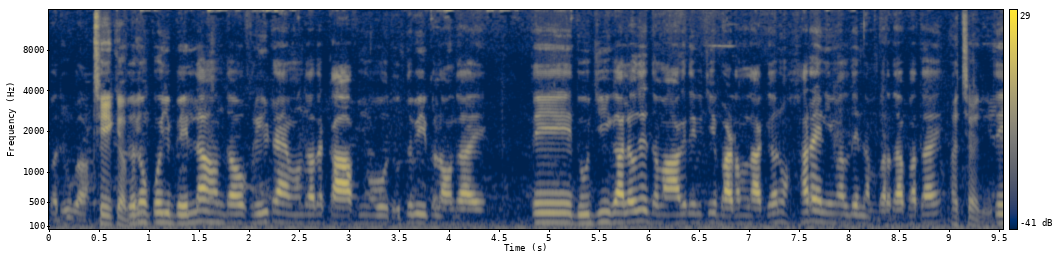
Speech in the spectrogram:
ਵਧੂਗਾ। ਠੀਕ ਹੈ ਜਦੋਂ ਕੋਈ ਵਿਹਲਾ ਹੁੰਦਾ ਉਹ ਫ੍ਰੀ ਟਾਈਮ ਹੁੰਦਾ ਤਾਂ ਕਾਫ ਨੂੰ ਉਹ ਦੁੱਧ ਵੀ ਪਿਲਾਉਂਦਾ ਏ। ਤੇ ਦੂਜੀ ਗੱਲ ਉਹਦੇ ਦਿਮਾਗ ਦੇ ਵਿੱਚ ਇਹ ਵੜਨ ਲੱਗ ਗਿਆ ਉਹਨੂੰ ਹਰ ਐਨੀਮਲ ਦੇ ਨੰਬਰ ਦਾ ਪਤਾ ਹੈ। ਅੱਛਾ ਜੀ। ਤੇ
